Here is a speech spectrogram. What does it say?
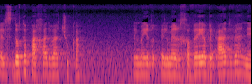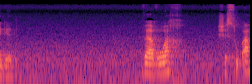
אל שדות הפחד והתשוקה, אל, מר... אל מרחבי הבעד והנגד. והרוח שסועה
